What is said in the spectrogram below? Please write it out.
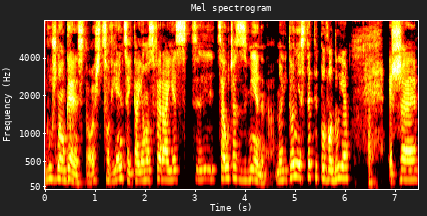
różną gęstość. Co więcej, ta jonosfera jest y, cały czas zmienna. No i to niestety powoduje, że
